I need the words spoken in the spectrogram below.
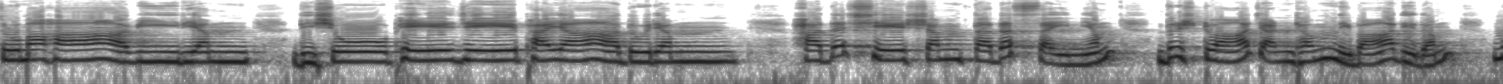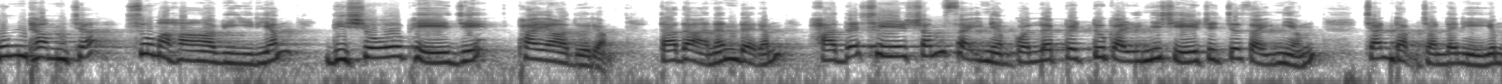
സുമഹാവീര്യം ദിശോ ഭേജേ ഭയാതുരം. ഹതശേഷം തദസൈന്യം ദൃഷ്ട്വാ ചണ്ഡം നിപാതിതം മുണ്ഡം ച സുമഹാവീര്യം ദിശോ ഭേജേ ഭയാതുരം. തദനന്തരം ഹതശേഷം സൈന്യം കൊല്ലപ്പെട്ടു കഴിഞ്ഞ് ശേഷിച്ച സൈന്യം ചണ്ഡം ചണ്ഡനെയും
